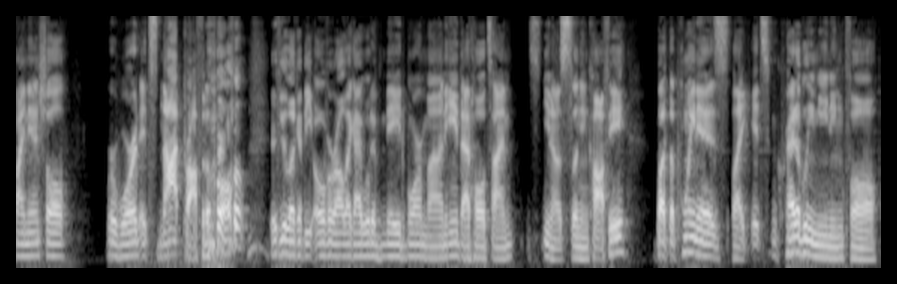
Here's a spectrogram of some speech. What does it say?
financial reward it's not profitable. If you look at the overall like i would have made more money that whole time you know slinging coffee. But the point is like it's incredibly meaningful.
